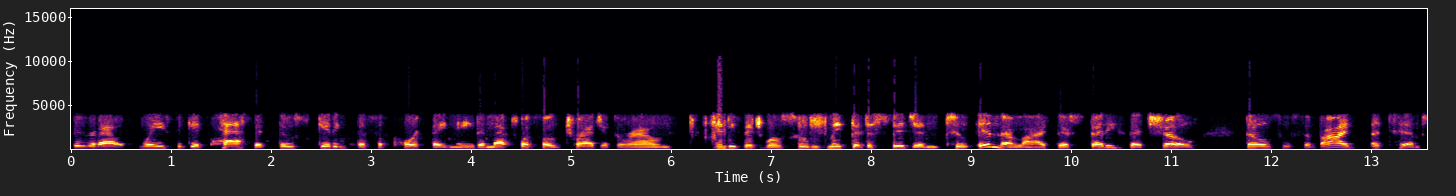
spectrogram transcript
figured out ways to get past it through getting the support they need. And that's what's so tragic around individuals who make the decision to end their life. There's studies that show those who survive attempts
